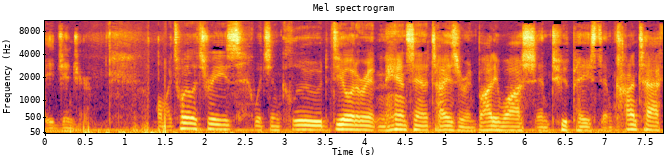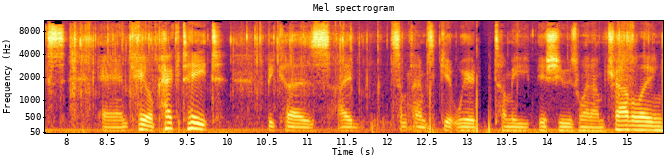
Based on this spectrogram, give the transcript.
a ginger. All my toiletries, which include deodorant and hand sanitizer and body wash and toothpaste and contacts and kaopectate because I sometimes get weird tummy issues when I'm traveling.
